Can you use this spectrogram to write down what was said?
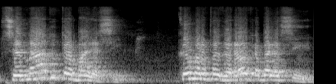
o Senado trabalha assim, Câmara Federal trabalha assim,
